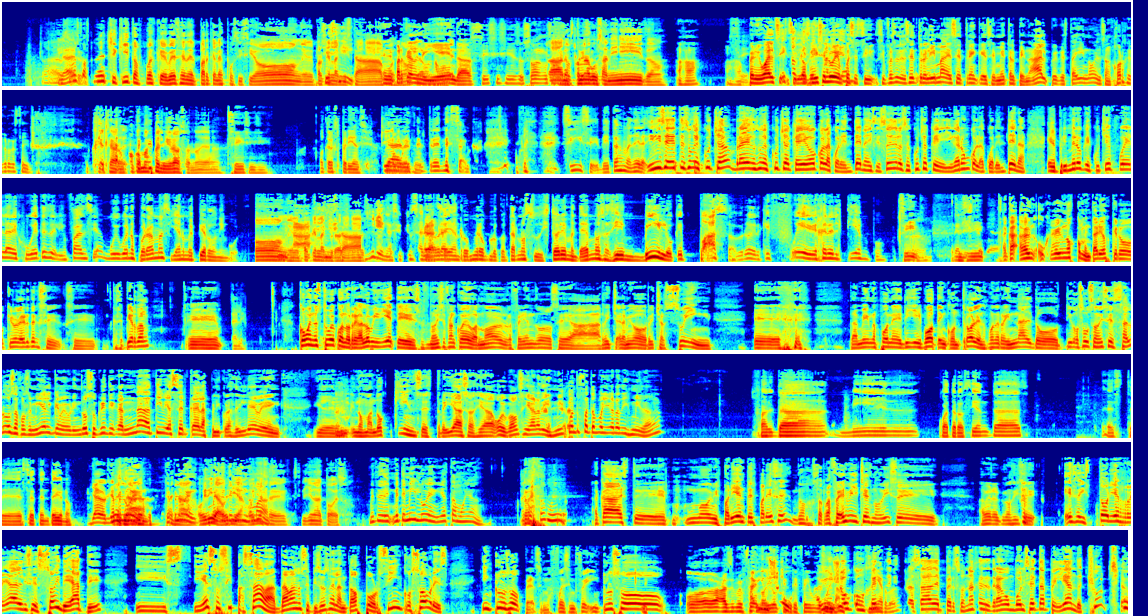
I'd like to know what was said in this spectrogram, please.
Claro, Claro. Son estos trenes chiquitos, pues, que ves en el Parque de la Exposición, en el Parque Sí, de la sí, Amistad. en el pues, Parque ¿no? de las leyendas. Sí, sí, sí. Son, son Claro, esos tres. gusanito. Ajá. Ajá. Sí. Pero igual, si, si lo que que sí dice patean- pues si, si fuese en el centro de Lima, ese tren que se mete al penal, pero que está ahí, ¿no? El San Jorge creo que está ahí. Claro, un poco más peligroso, ¿no? Ya. Sí, sí, sí. Otra experiencia. Claro, bueno. el tren de San Sí, sí, de todas maneras. Y dice, este es un escucha, Brian es un escucha que ha llegado con la cuarentena. Dice, soy de los escuchas que llegaron con la cuarentena. El primero que escuché fue la de juguetes de la infancia, muy buenos programas y ya no me pierdo ninguno. El Ah, la Amistad. Bien, así que un saludo a Gracias. Brian Romero por contarnos su historia y mantenernos así en vilo. ¿Qué pasa, brother? ¿Qué fue viajar el tiempo? Sí. Ah. Sí, hay, acá hay unos comentarios, quiero, quiero leerte que se, se- que se pierdan. Eh, Dale. ¿Cómo no estuve cuando regaló billetes? Nos dice Franco Edward, ¿no? Refiriéndose a Richard, el amigo Richard Swing. Eh, también nos pone DJ Bot en controles, nos pone Reinaldo. Diego Sousa nos dice, saludos a José Miguel que me brindó su crítica nada tibia acerca de las películas de Eleven. Y, eh, y nos mandó 15 estrellazas ya. Hoy vamos a llegar a 10.000. ¿Cuánto falta para llegar a 10.000, ah? Falta 1400 este 71. Ya, ya Ya, peluen, ya, ya peluen. Hoy día, hoy día, hoy día se, se llena de todo eso. Mete, mete mil, Luen, ya estamos ya. Pero muy bien. Acá, este, uno de mis parientes, parece, nos, Rafael Vilches nos dice, a ver, nos dice, esa historia es real, dice, soy de ATE, y, y eso sí pasaba, daban los episodios adelantados por cinco sobres, incluso, espera, se me fue, se me fue, incluso, oh, ah, se me fue, no un show, que Facebook Había es un una show con gente mierda. disfrazada de personajes de Dragon Ball Z peleando. Chucha,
